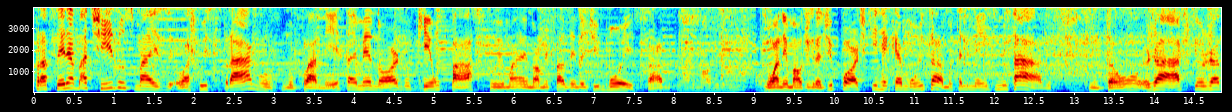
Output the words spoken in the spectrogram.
pra serem abatidos, mas eu acho que o estrago no planeta é menor do que um pasto e uma enorme fazenda de bois, sabe? Um animal de grande porte. um animal de grande porte que requer muita, muito alimento e muita água. Então eu já acho que eu já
